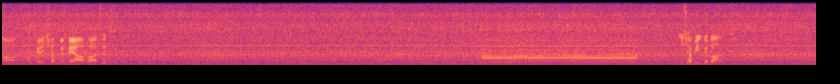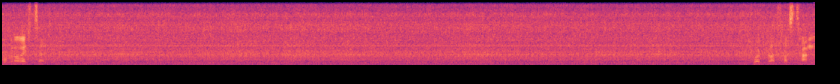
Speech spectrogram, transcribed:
Oh, okay, ich habe mir mehr erwartet. Ich habe ihn gewarnt. Hoffe noch rechtzeitig. Wollte gerade fast tanken,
